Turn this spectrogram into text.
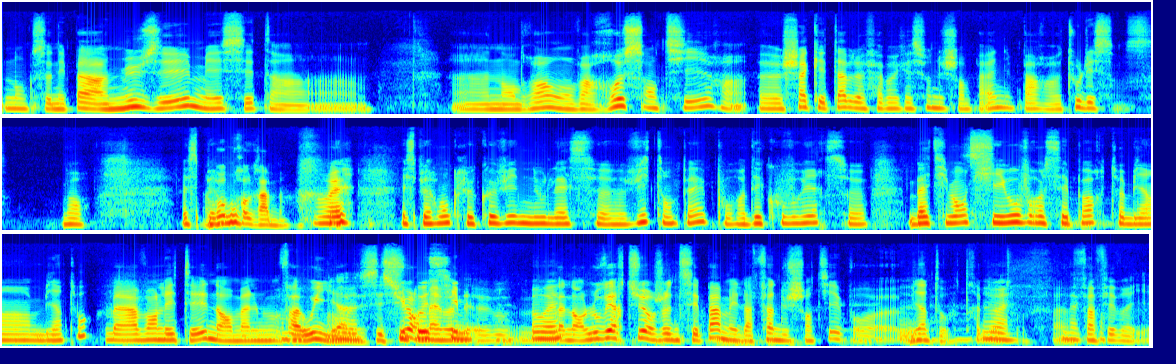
Donc ce n'est pas un musée, mais c'est un, un endroit où on va ressentir euh, chaque étape de la fabrication du champagne par euh, tous les sens. Un beau Espérons, programme. ouais. Espérons que le Covid nous laisse euh, vite en paix pour découvrir ce bâtiment qui ouvre ses portes bien, bientôt. Bah, avant l'été, normalement. Enfin oui, Ouais, c'est sûr. Même, possible. euh, Ouais. bah non, l'ouverture, je ne sais pas, mais la fin du chantier pour euh, bientôt, très bientôt, fin- février.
